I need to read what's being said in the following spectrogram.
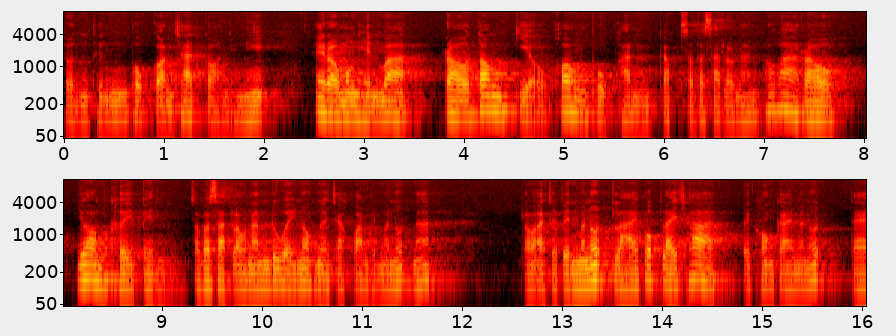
จนถึงพบก่อนชาติก่อนอย่างนี้ ให้เรามองเห็นว่าเราต้องเกี่ยวข้องผูกพันกับสรรพสัตว์เหล่านั้น เพราะว่าเราย่อมเคยเป็นสรรพสัตว์เหล่านั้นด้วยนอกเหนือจากความเป็นมนุษย์นะ เราอาจจะเป็นมนุษย์หลายภพหลายชาติ ไปครองกายมนุษย์ แต่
